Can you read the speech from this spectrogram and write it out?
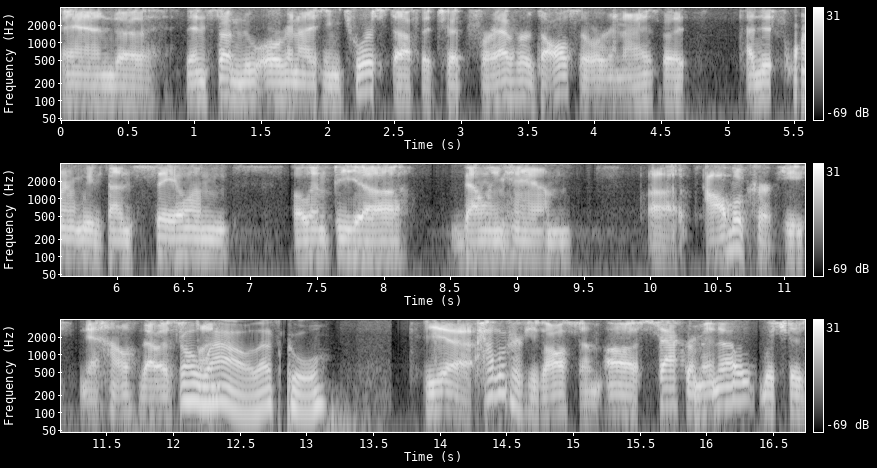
and uh, then started organizing tour stuff that took forever to also organize. But at this point, we've done Salem, Olympia, Bellingham, uh, Albuquerque. Now that was Oh fun. wow, that's cool. Yeah, Albuquerque's awesome. Uh, Sacramento, which is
